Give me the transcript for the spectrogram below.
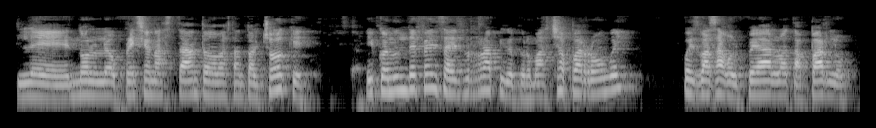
Le, no lo presionas tanto, no vas tanto al choque. Y cuando un defensa es rápido, pero más chaparrón, güey, pues vas a golpearlo, a taparlo.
